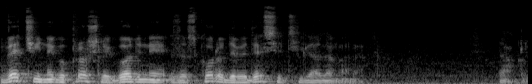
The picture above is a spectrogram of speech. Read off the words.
veći nego prošle godine za skoro 90.000 maraka. Dakle,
